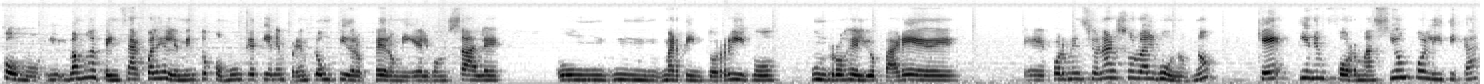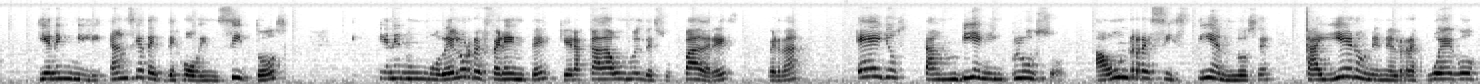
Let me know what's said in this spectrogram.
como, y vamos a pensar cuál es el elemento común que tienen, por ejemplo, un Pedro, Pedro Miguel González, un, Martín Torrijos, un Rogelio Paredes, eh, por mencionar solo algunos, ¿no? Que tienen formación política, tienen militancia desde jovencitos, tienen un modelo referente, que era cada uno el de sus padres, ¿verdad? Ellos también incluso, aún resistiéndose, cayeron en el rejuego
